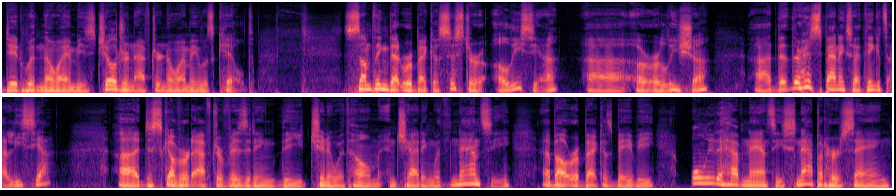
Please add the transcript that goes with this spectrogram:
did with Noemi's children after Noemi was killed something that Rebecca's sister Alicia uh, or Alicia, uh, they're they're Hispanic, so I think it's Alicia, uh, discovered after visiting the Chynoweth home and chatting with Nancy about Rebecca's baby, only to have Nancy snap at her saying,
